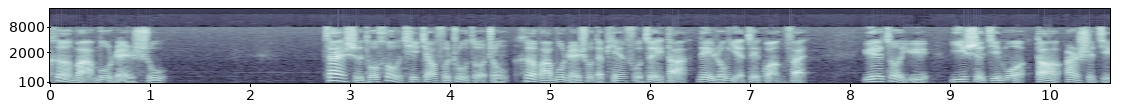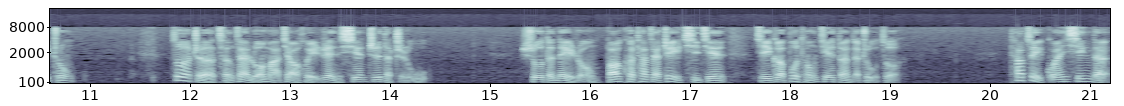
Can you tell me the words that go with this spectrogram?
赫马牧人书在使徒后期教父著作中，赫马牧人书的篇幅最大，内容也最广泛，约作于一世纪末到二世纪中。作者曾在罗马教会任先知的职务。书的内容包括他在这期间几个不同阶段的著作。他最关心的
